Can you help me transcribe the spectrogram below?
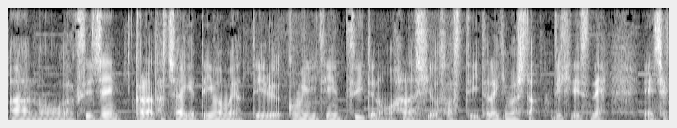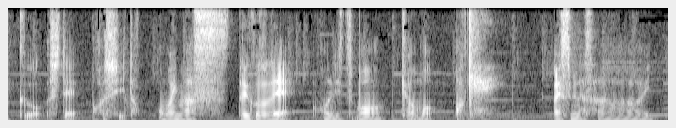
あの学生時代から立ち上げて今もやっているコミュニティについてのお話をさせていただきました。是非ですね、えチェックをしてほしいと思います。ということで、本日も今日も OK。おやすみなさい。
